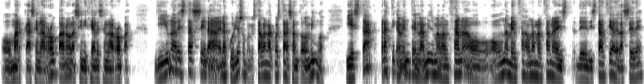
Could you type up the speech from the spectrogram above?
o, marcas en la ropa, ¿no? las iniciales en la ropa. Y una de estas era, era curioso porque estaba en la cuesta de Santo Domingo y está prácticamente en la misma manzana o, una manzana de distancia de la sede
